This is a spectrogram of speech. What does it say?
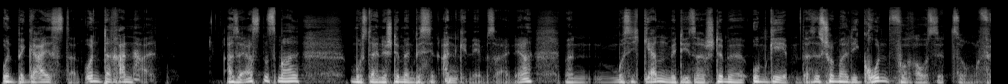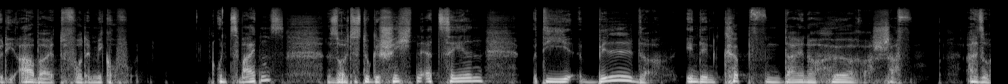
und begeistern und dranhalten. Also erstens mal muss deine Stimme ein bisschen angenehm sein, ja. Man muss sich gern mit dieser Stimme umgeben. Das ist schon mal die Grundvoraussetzung für die Arbeit vor dem Mikrofon. Und zweitens solltest du Geschichten erzählen, die Bilder in den Köpfen deiner Hörer schaffen. Also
